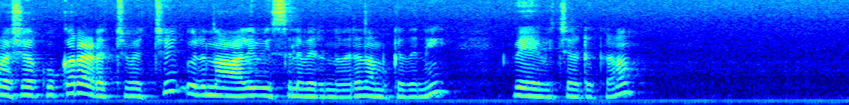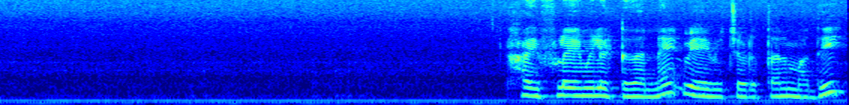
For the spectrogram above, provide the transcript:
പ്രഷർ കുക്കർ അടച്ചു വെച്ച് ഒരു നാല് വിസിൽ വരുന്നവരെ നമുക്കിതിന് വേവിച്ചെടുക്കണം. ഹൈ ഫ്ലെയിമിലിട്ട് തന്നെ വേവിച്ചെടുത്താൽ മതി.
